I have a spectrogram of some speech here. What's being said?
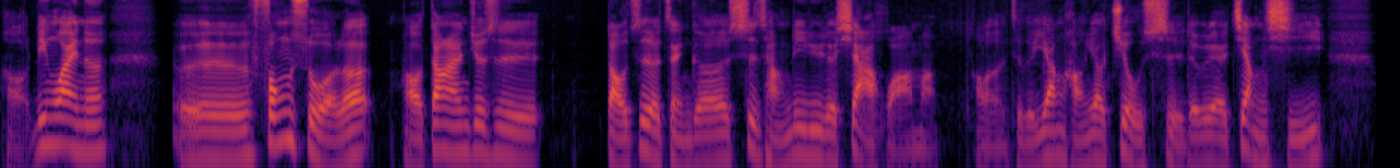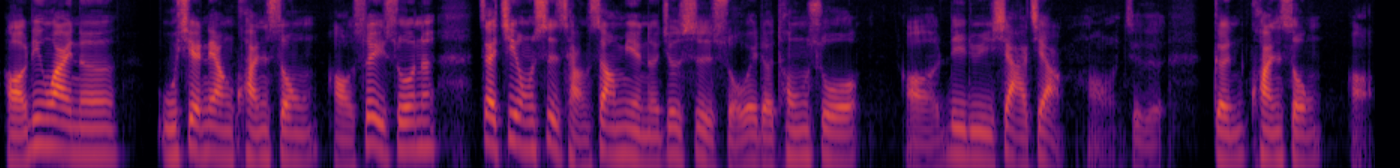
好，另外呢，呃，封锁了，好，当然就是导致了整个市场利率的下滑嘛。哦，这个央行要救市，对不对？降息，好，另外呢，无限量宽松，好，所以说呢，在金融市场上面呢，就是所谓的通缩，哦，利率下降，哦，这个跟宽松，哦，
